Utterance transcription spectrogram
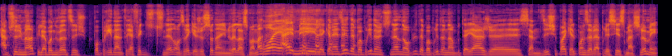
absolument. Puis la bonne nouvelle, je suis pas pris dans le trafic du tunnel. On dirait qu'il y a juste ça dans les nouvelles en ce moment. Ouais. Hey, mais le Canadien n'était pas pris d'un tunnel non plus. T'es pas pris d'un embouteillage euh, samedi. Je sais pas à quel point vous avez apprécié ce match-là, mais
